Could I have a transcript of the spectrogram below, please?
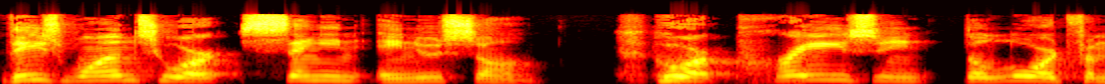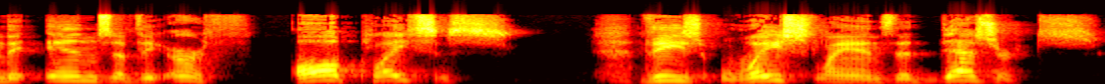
these ones who are singing a new song, who are praising the Lord from the ends of the earth, all places, these wastelands, the deserts,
